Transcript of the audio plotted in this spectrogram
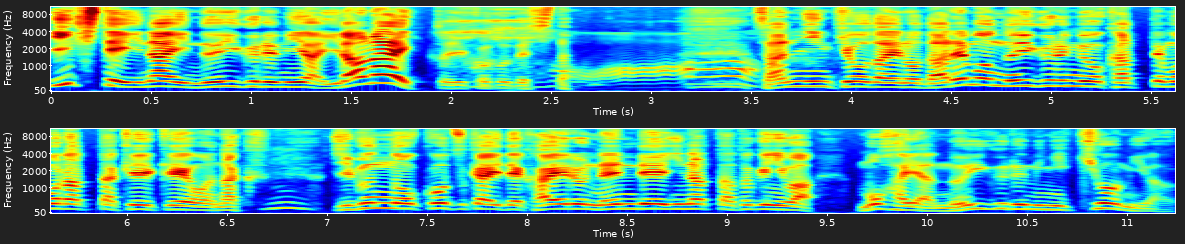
生きていないぬいぐるみはいらない。ということでした。はあ。3人兄弟の誰もぬいぐるみを買ってもらった経験はなく、ん。自分のお小遣いで買える年齢になった時にはもはやぬいぐるみに興味は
